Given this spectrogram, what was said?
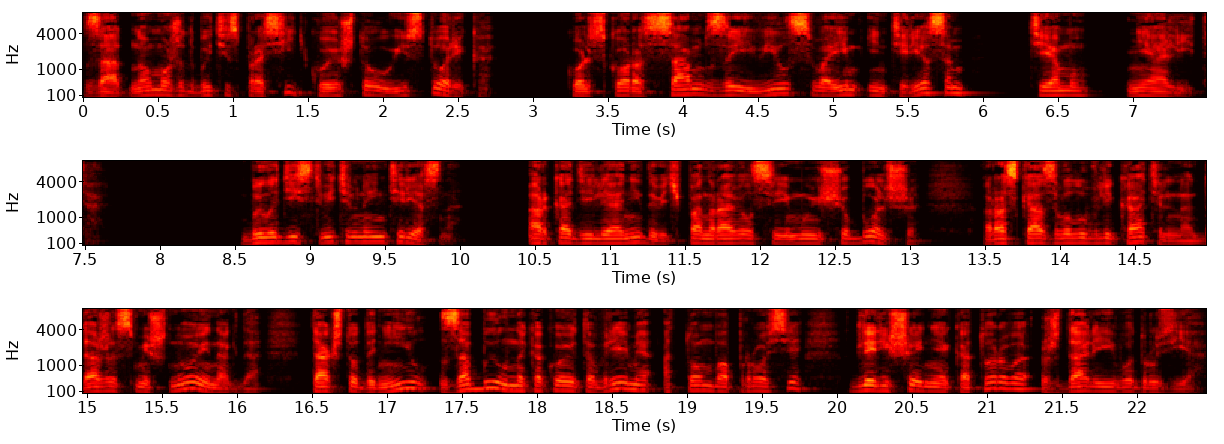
Заодно, может быть, и спросить кое-что у историка, коль скоро сам заявил своим интересом тему неолита. Было действительно интересно. Аркадий Леонидович понравился ему еще больше, рассказывал увлекательно, даже смешно иногда, так что Даниил забыл на какое-то время о том вопросе, для решения которого ждали его друзья.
